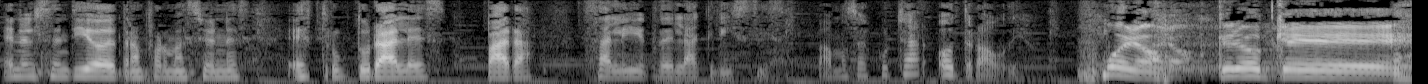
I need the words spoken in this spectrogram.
en el sentido de transformaciones estructurales para salir de la crisis. Vamos a escuchar otro audio. Bueno, creo que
